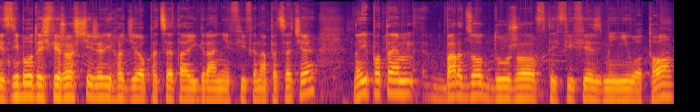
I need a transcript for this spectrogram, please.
Więc nie było tej świeżości, jeżeli chodzi o PC i granie w FIFA na PC. No i potem bardzo dużo w tej FIFA zmieniło to,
